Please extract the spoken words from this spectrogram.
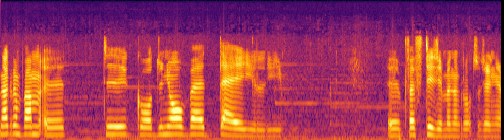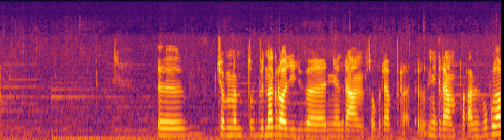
nagram wam y, tygodniowe daily. Y, przez tydzień będę grał codziennie. Chciałbym to wynagrodzić, że nie grałem w tą grę, nie grałem prawie w ogóle.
